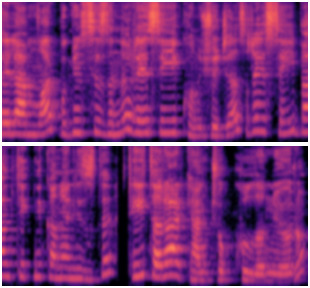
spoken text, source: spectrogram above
Selamlar. Bugün sizinle RSI'yi konuşacağız. RSI'yi ben teknik analizde teyit ararken çok kullanıyorum.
